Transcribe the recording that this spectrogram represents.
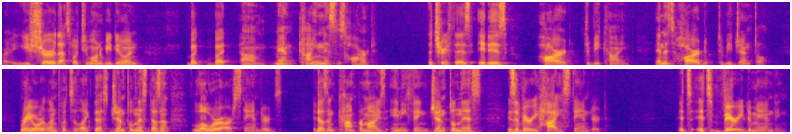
are you sure that's what you want to be doing? But, but um, man, kindness is hard. The truth is, it is hard to be kind, and it's hard to be gentle. Ray Ortlund puts it like this Gentleness doesn't lower our standards, it doesn't compromise anything. Gentleness is a very high standard, it's, it's very demanding.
